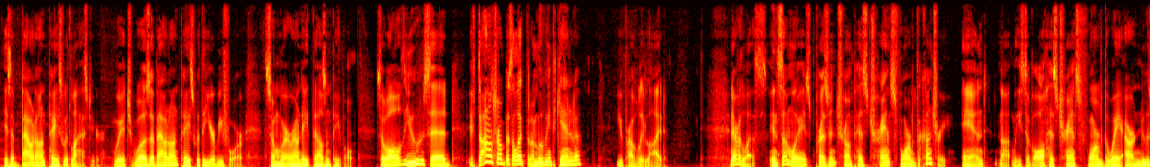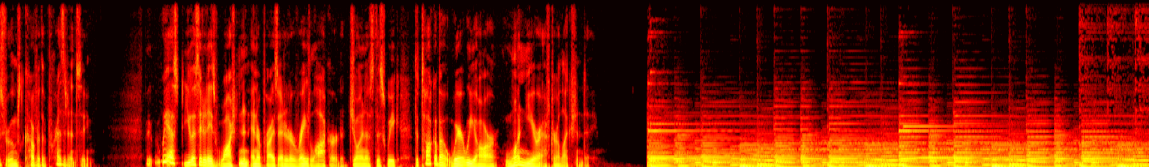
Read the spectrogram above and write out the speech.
is about on pace with last year, which was about on pace with the year before, somewhere around 8,000 people. So, all of you who said, if Donald Trump is elected, I'm moving to Canada, you probably lied. Nevertheless, in some ways, President Trump has transformed the country and, not least of all, has transformed the way our newsrooms cover the presidency. We asked USA Today's Washington Enterprise editor Ray Locker to join us this week to talk about where we are one year after Election Day.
